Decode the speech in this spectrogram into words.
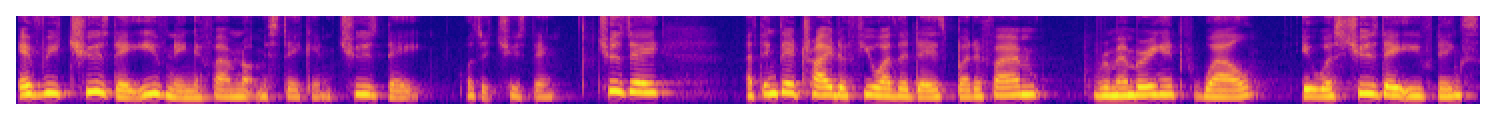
every Tuesday evening, if I'm not mistaken. Tuesday, was it Tuesday? Tuesday, I think they tried a few other days, but if I'm remembering it well, it was Tuesday evenings.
